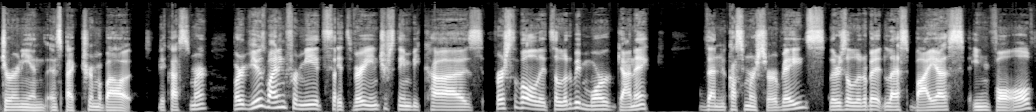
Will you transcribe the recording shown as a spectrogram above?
journey and, and spectrum about the customer. But reviews mining for me, it's it's very interesting because first of all, it's a little bit more organic than customer surveys. There's a little bit less bias involved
